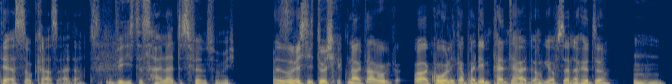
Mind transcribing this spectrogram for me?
Der ist so krass, Alter. Das ist wirklich das Highlight des Films für mich. Das ist ein richtig durchgeknallter Alkoholiker. Bei dem pennt er halt irgendwie auf seiner Hütte. Mhm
